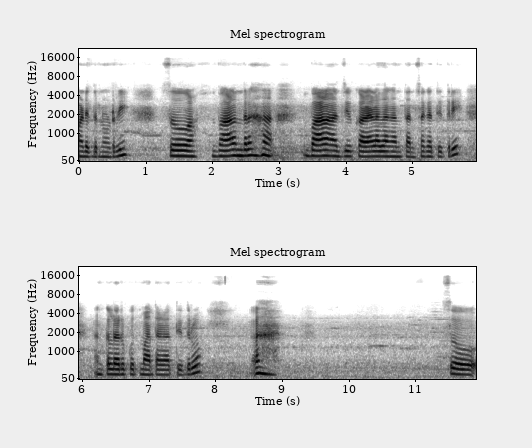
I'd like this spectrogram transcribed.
ಮಾಡಿದ್ರು ನೋಡ್ರಿ. ಸೊ, ಭಾಳ ಅಂದ್ರೆ ಭಾಳ ಜೀವ ಕಳೆಯಳದಾಗ ಅಂತ ಅನ್ಸಕತ್ತೈತೆ ರೀ ಅಂಕಲರು ಕೂತ್ ಮಾತಾಡತ್ತಿದ್ರು. ಸೊ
